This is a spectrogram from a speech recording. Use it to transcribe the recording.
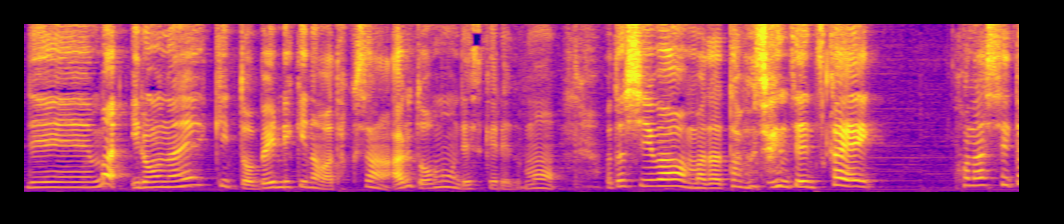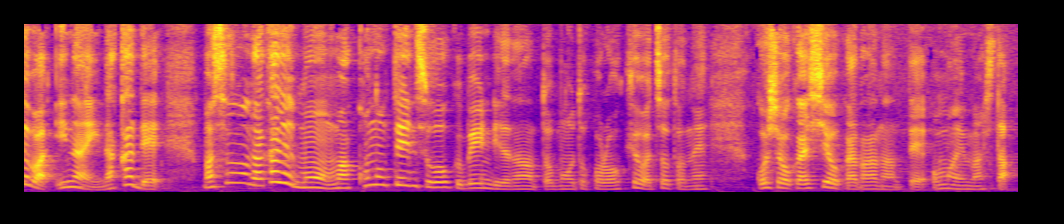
でまあいろんなねきっと便利機能はたくさんあると思うんですけれども私はまだ多分全然使いこなせてはいない中で、まあ、その中でも、まあ、この点すごく便利だなと思うところを今日はちょっとねご紹介しようかななんて思いました。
